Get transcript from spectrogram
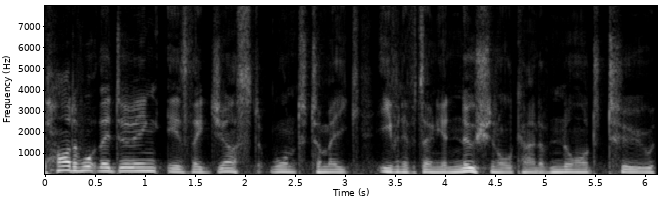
part of what they're doing is they just want to make, even if it's only a notional kind of nod to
